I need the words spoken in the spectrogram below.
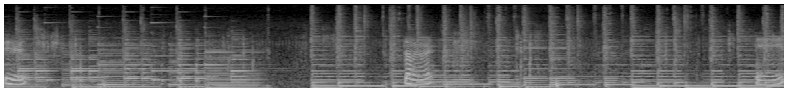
3 dört, beş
